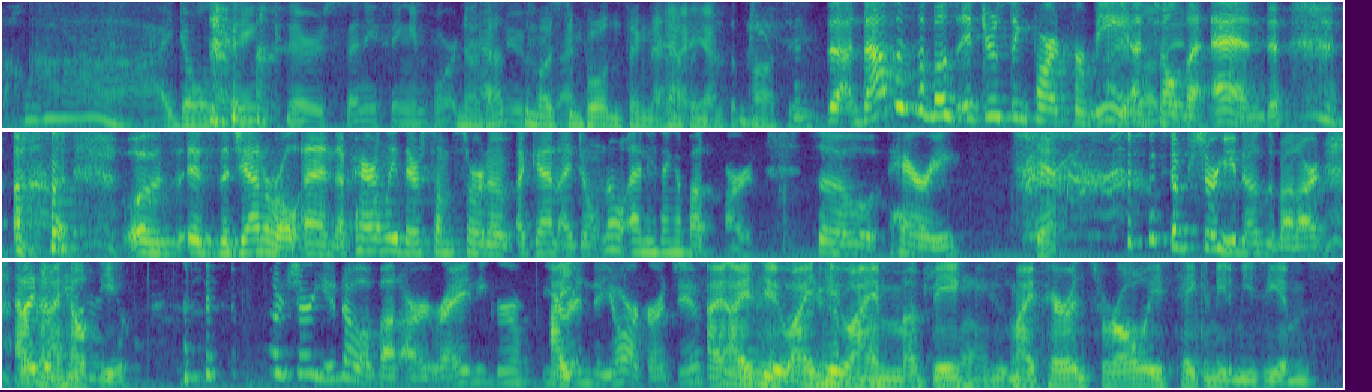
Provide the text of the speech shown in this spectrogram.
Oh yeah. I don't think there's anything important. No, that's the most that. important thing that Yeah, happens yeah. at the party. That, that was the most interesting part for me I until the end was is the general and apparently there's some sort of again i don't know anything about art so harry Yes. i'm sure he knows about art and How can don't I help even- you? i'm sure you know about art right you grew up you're I- in new york aren't you I, I do. I You do. have a I'm a big. well, so- My parents were always taking me to museums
